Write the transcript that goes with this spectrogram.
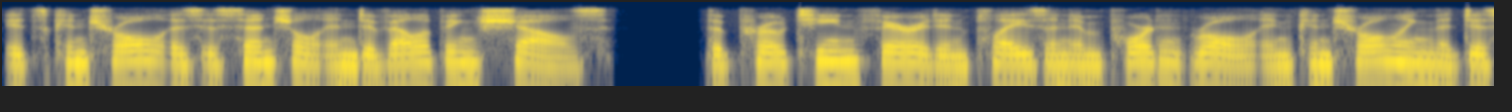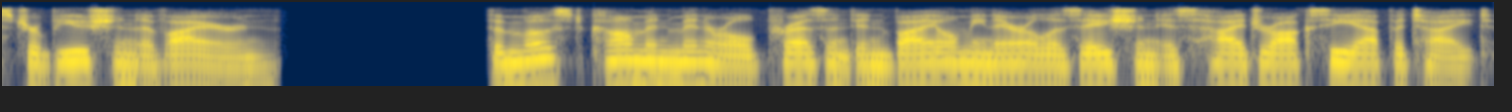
its control is essential in developing shells. The protein ferritin plays an important role in controlling the distribution of iron. The most common mineral present in biomineralization is hydroxyapatite,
